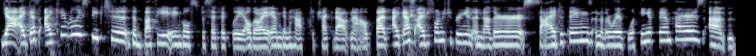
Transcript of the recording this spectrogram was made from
yeah, I guess I can't really speak to the Buffy angle specifically, although I am going to have to check it out now. But I guess I just wanted to bring in another side to things, another way of looking at vampires. Um,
